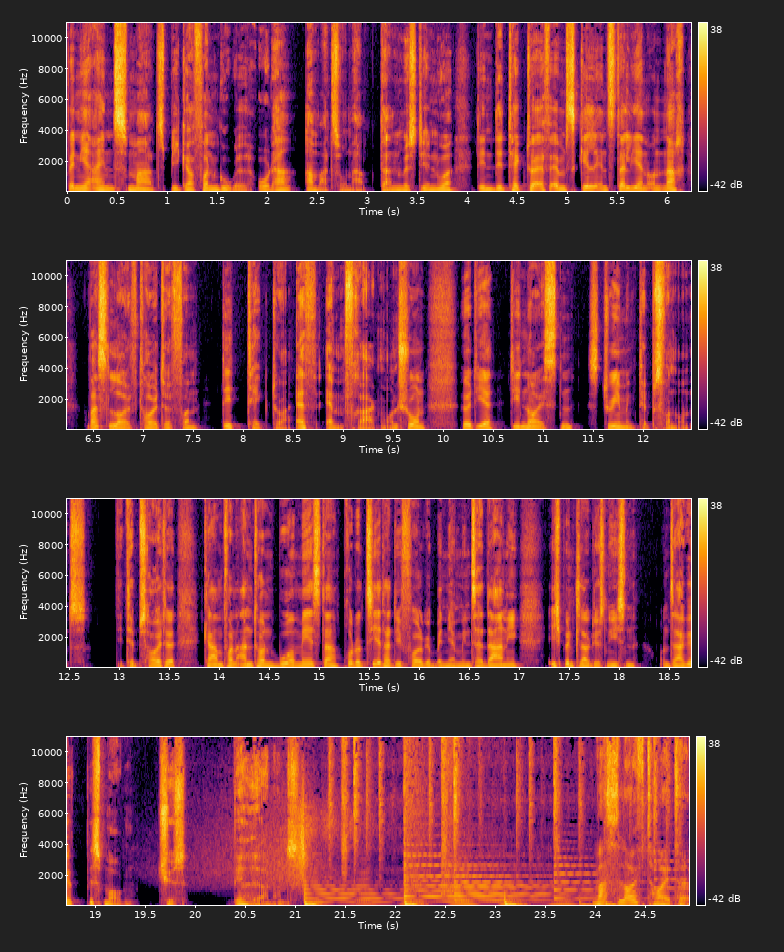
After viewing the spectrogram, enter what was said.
wenn ihr einen Smart Speaker von Google oder Amazon habt. Dann müsst ihr nur den Detektor FM Skill installieren und nach Was läuft heute von Detektor FM fragen. Und schon hört ihr die neuesten Streaming-Tipps von uns. Die Tipps heute kamen von Anton Burmeister, produziert hat die Folge Benjamin Zerdani. Ich bin Claudius Niesen und sage bis morgen. Tschüss, wir hören uns. Was läuft heute?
